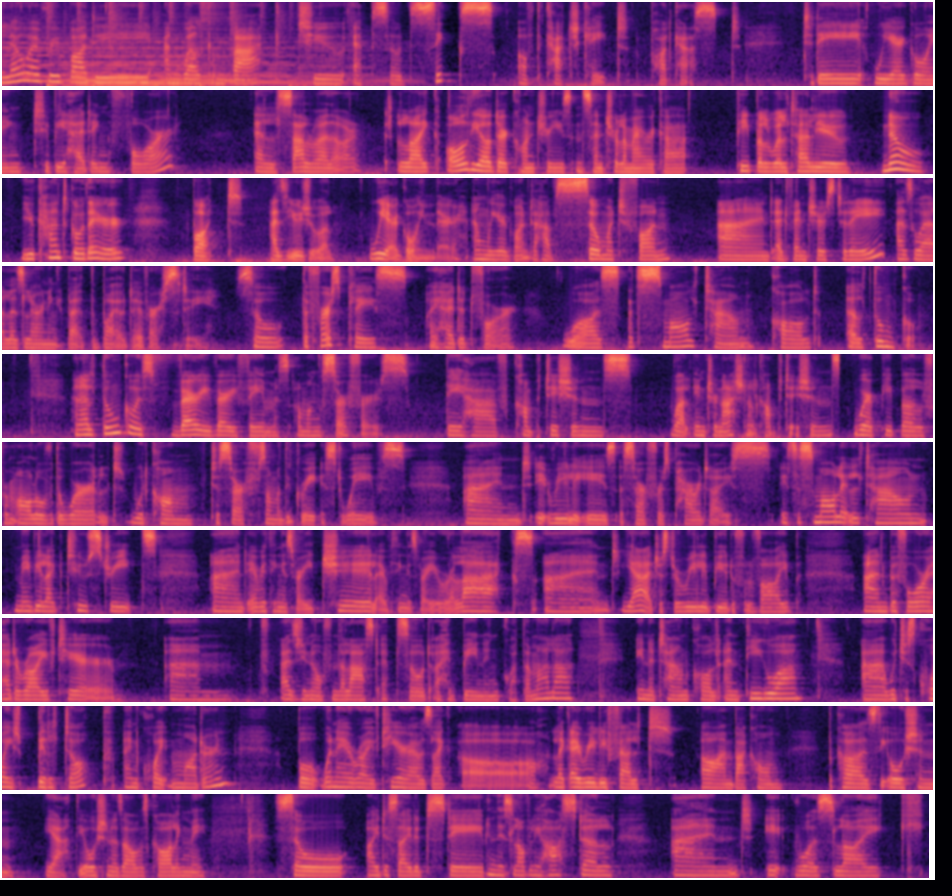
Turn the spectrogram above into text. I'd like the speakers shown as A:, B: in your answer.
A: Hello, everybody, and welcome back to episode six of the Catch Kate podcast. Today, we are going to be heading for El Salvador. Like all the other countries in Central America, people will tell you, no, you can't go there. But as usual, we are going there and we are going to have so much fun and adventures today, as well as learning about the biodiversity. So, the first place I headed for was a small town called El Tunco. And El Tunco is very, very famous among surfers. They have competitions, well, international competitions, where people from all over the world would come to surf some of the greatest waves and it really is a surfer's paradise. It's a small little town, maybe like two streets, and everything is very chill, everything is very relaxed, and yeah, just a really beautiful vibe. And before I had arrived here, um, as you know from the last episode, I had been in Guatemala in a town called Antigua, uh, which is quite built up and quite modern. But when I arrived here, I was like, oh, like I really felt, oh, I'm back home because the ocean, yeah, the ocean is always calling me. So I decided to stay in this lovely hostel, and it was like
